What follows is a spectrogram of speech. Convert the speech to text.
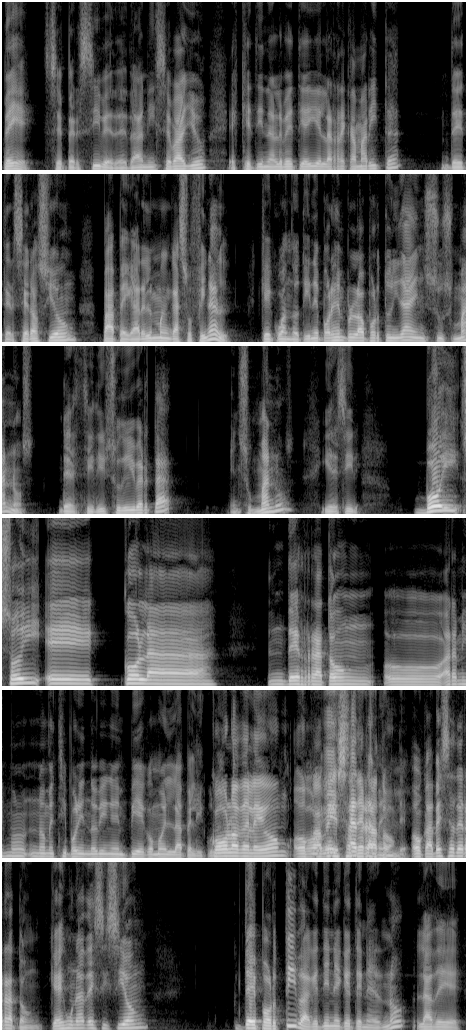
ve, se percibe de Dani Ceballos es que tiene al Betty ahí en la recamarita de tercera opción para pegar el mangazo final. Que cuando tiene, por ejemplo, la oportunidad en sus manos de decidir su libertad, en sus manos, y decir, voy, soy eh, cola de ratón, o ahora mismo no me estoy poniendo bien en pie como en la película. Cola de león o cabeza de ratón. O cabeza de ratón, que es una decisión deportiva que tiene que tener, ¿no? La de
